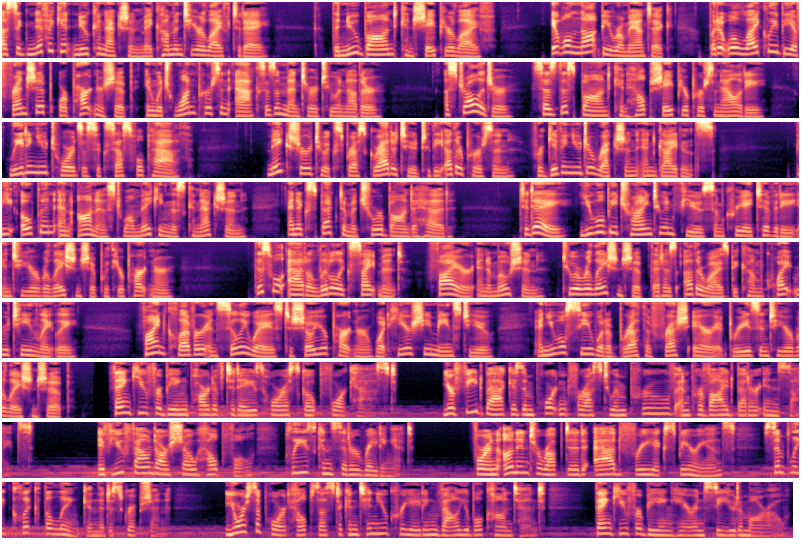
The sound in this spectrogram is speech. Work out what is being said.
A significant new connection may come into your life today. The new bond can shape your life. It will not be romantic, but it will likely be a friendship or partnership in which one person acts as a mentor to another. Astrologer says this bond can help shape your personality, leading you towards a successful path. Make sure to express gratitude to the other person for giving you direction and guidance. Be open and honest while making this connection and expect a mature bond ahead. Today, you will be trying to infuse some creativity into your relationship with your partner. This will add a little excitement, fire, and emotion to a relationship that has otherwise become quite routine lately. Find clever and silly ways to show your partner what he or she means to you, and you will see what a breath of fresh air it breathes into your relationship. Thank you for being part of today's horoscope forecast. Your feedback is important for us to improve and provide better insights. If you found our show helpful, please consider rating it. For an uninterrupted, ad free experience, simply click the link in the description. Your support helps us to continue creating valuable content. Thank you for being here and see you tomorrow.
